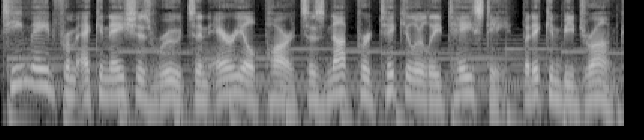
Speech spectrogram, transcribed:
Tea made from echinacea's roots and aerial parts is not particularly tasty, but it can be drunk.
